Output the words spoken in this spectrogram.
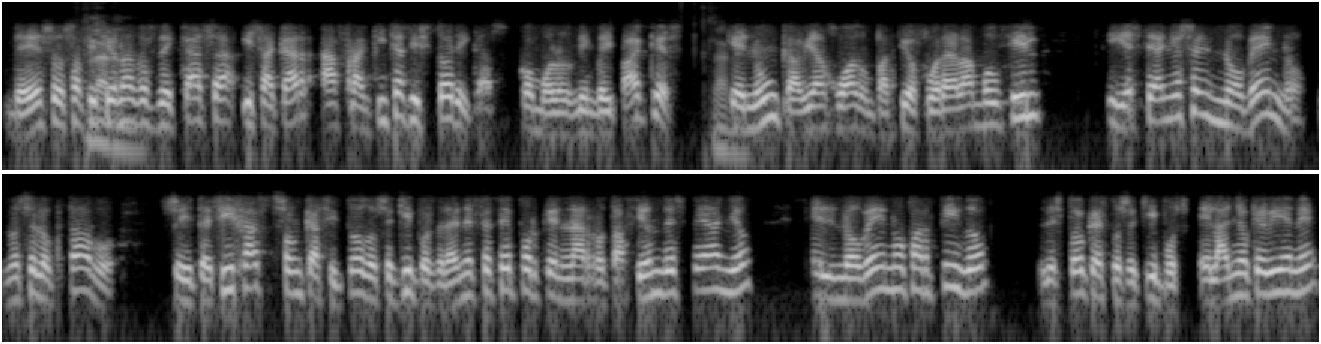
de esos aficionados de casa y sacar a franquicias históricas, como los Green Bay Packers, Claro. que nunca habían jugado un partido fuera del Lambeau Field, y este año es el noveno, no es el octavo. Si te fijas, son casi todos equipos de la NFC porque en la rotación de este año, el noveno partido les toca a estos equipos. El año que viene,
